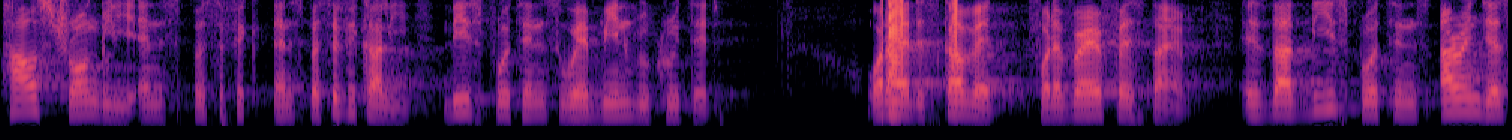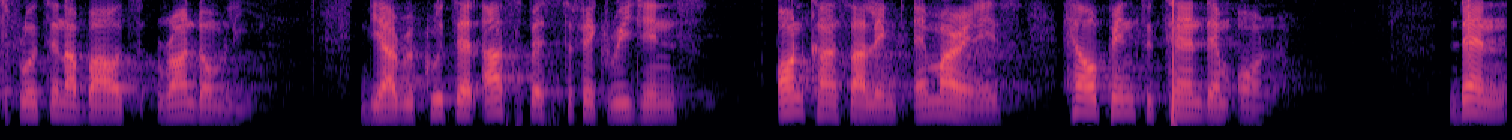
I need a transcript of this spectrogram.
how strongly and, specific, and specifically these proteins were being recruited. What I discovered for the very first time is that these proteins aren't just floating about randomly. They are recruited at specific regions on cancer-linked mRNAs, helping to turn them on. Then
